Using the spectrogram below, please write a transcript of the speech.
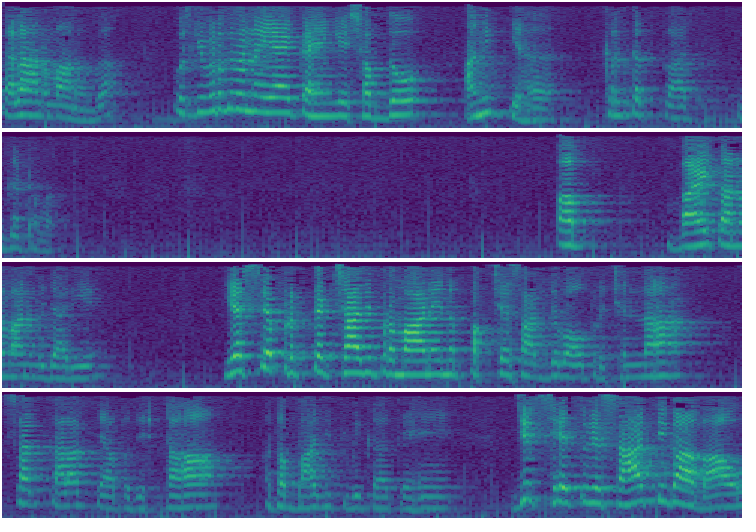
पहला अनुमान होगा। उसके विरुद्ध में नया कहेंगे, शब्दों अनित्य कृतकत्वाद घटवत। अब बाह्य अनुमान में जा रही है यस्य प्रत्यक्षादि प्रमाण पक्ष साध्य भाव प्रचिन्न सकालात्यापदिष्ठ अथवा बाधित भी कहते हैं। जिस हेतु के साध्य का भाव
